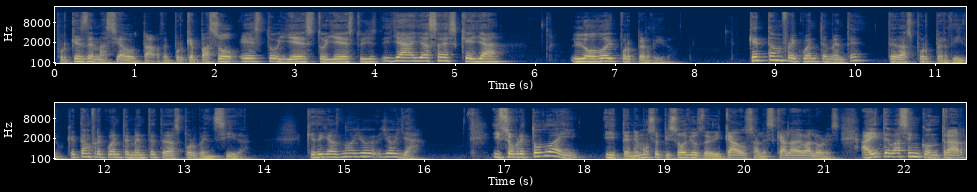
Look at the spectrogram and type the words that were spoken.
porque es demasiado tarde, porque pasó esto y esto y esto y ya, ya sabes que ya lo doy por perdido. ¿Qué tan frecuentemente te das por perdido? ¿Qué tan frecuentemente te das por vencida? Que digas, no, yo, yo ya. Y sobre todo ahí y tenemos episodios dedicados a la escala de valores, ahí te vas a encontrar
